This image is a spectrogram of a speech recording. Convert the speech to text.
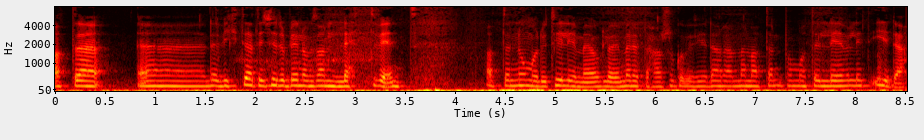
At eh, det er viktig at det ikke blir noe sånn lettvint. At nå må du tilgi meg og glemme dette her, så går vi videre. Men at en på en måte lever litt i det.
